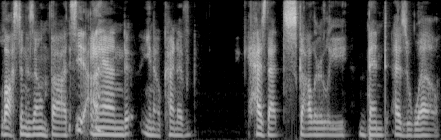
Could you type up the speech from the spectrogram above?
lost in his own thoughts Yeah. and, you know, kind of has that scholarly bent as well.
